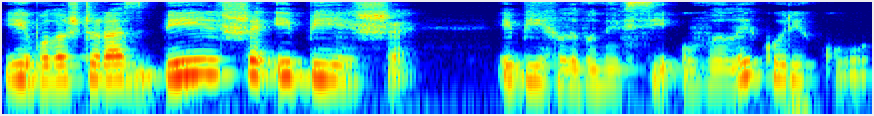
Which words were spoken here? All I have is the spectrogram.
їх було щораз більше і більше, і бігли вони всі у велику ріку.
